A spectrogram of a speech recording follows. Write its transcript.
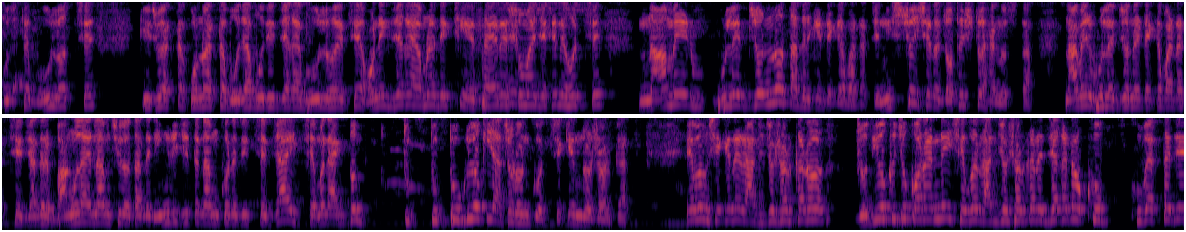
বুঝতে ভুল হচ্ছে, কিছু একটা, কোনো একটা বোঝাবুঝির জায়গায় ভুল হয়েছে। অনেক জায়গায় আমরা দেখছি এসআইআর এর সময় যেখানে হচ্ছে, নামের ভুলের জন্য তাদেরকে ডেকে পাঠাচ্ছে। নিশ্চয়ই সেটা যথেষ্ট হেনস্থা। নামের ভুলের জন্য ডেকে পাঠাচ্ছে, যাদের বাংলায় নাম ছিল তাদের ইংরেজিতে নাম করে দিচ্ছে, যা ইচ্ছে মানে একদম তুগলকি আচরণ করছে কেন্দ্র সরকার। এবং সেখানে রাজ্য সরকারও যদিও কিছু করার নেই সেখানে রাজ্য সরকারের জায়গাটাও খুব খুব একটা যে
